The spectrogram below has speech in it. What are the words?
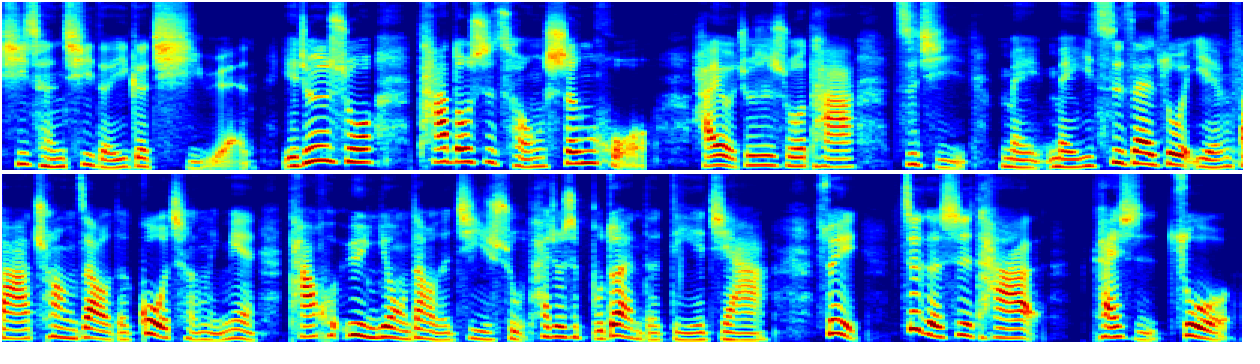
吸尘器的一个起源。也就是说，他都是从生活，还有就是说他自己每每一次在做研发创造的过程里面，他会运用到的技术，他就是不断的叠加。所以这个是他开始做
